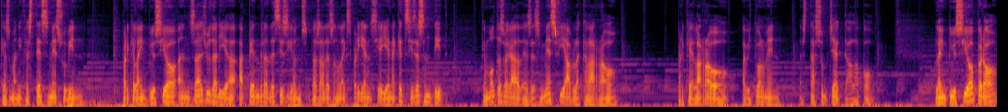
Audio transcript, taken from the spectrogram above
que es manifestés més sovint, perquè la intuïció ens ajudaria a prendre decisions basades en l'experiència i en aquest sisè sentit, que moltes vegades és més fiable que la raó, perquè la raó, habitualment, està subjecta a la por. La intuïció, però,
